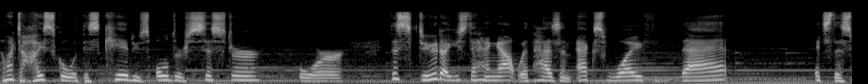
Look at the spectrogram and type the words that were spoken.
I went to high school with this kid whose older sister, or this dude I used to hang out with has an ex wife that. It's this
